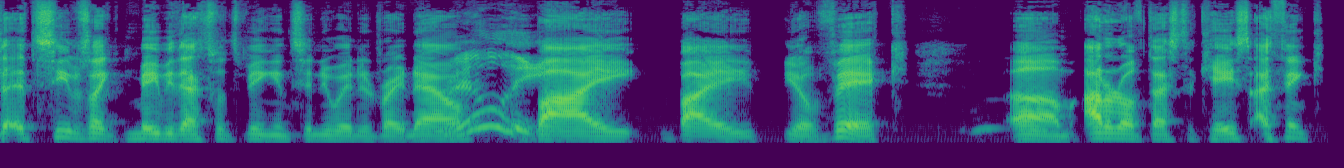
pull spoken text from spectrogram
it seems like maybe that's what's being insinuated right now Really? by by you know Vic. Um, I don't know if that's the case. I think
